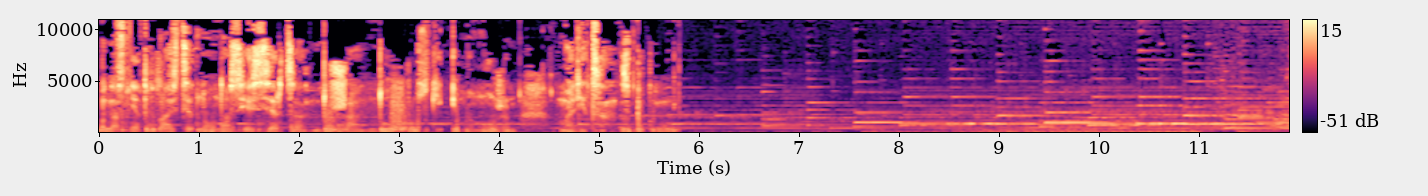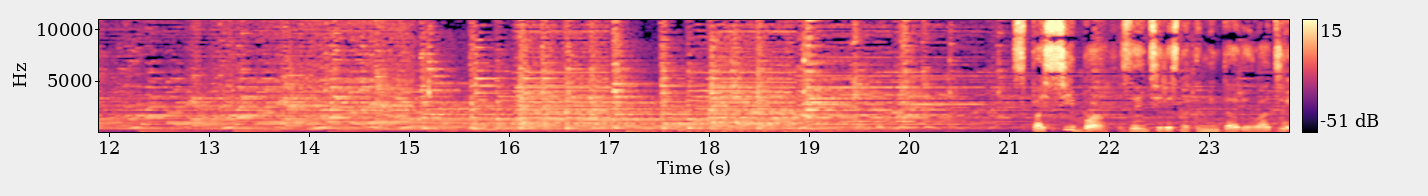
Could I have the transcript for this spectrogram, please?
у нас нет власти, но у нас есть сердце, душа, дух русский, и мы можем молиться с Богом. Спасибо за интересный комментарий Лади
